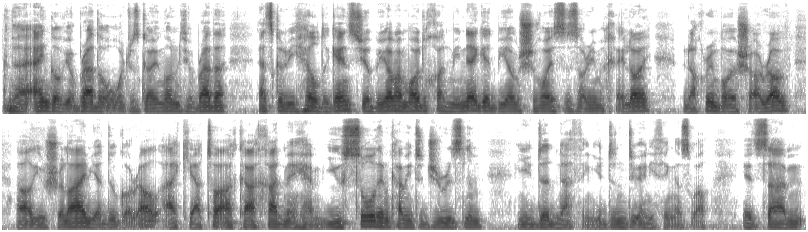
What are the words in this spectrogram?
the anger of your brother or what was going on with your brother, that's going to be held against you. B'yom ha'mordechad mineged, b'yom shavois zorim cheloi, v'nachrim bo yosharov, al Yerushalayim yadu goral, akiato akachad mehem. You saw them coming to Jerusalem, and you did nothing. You didn't do anything as well. It's um,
